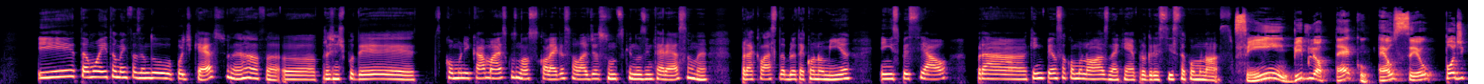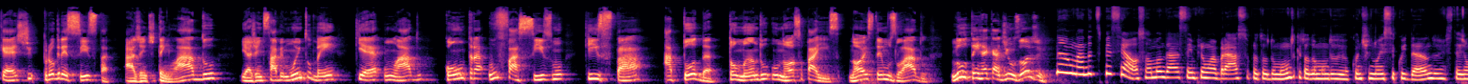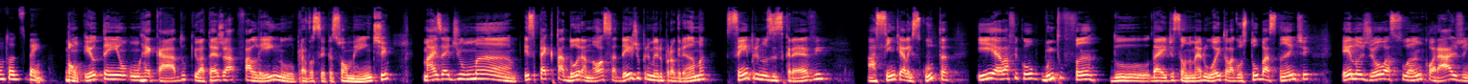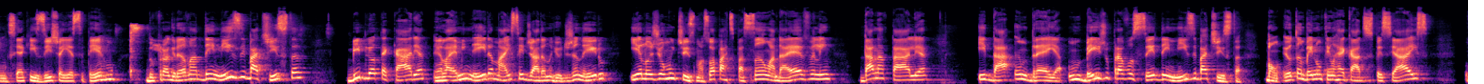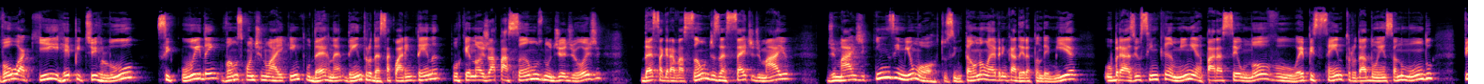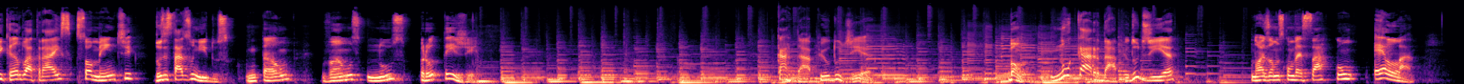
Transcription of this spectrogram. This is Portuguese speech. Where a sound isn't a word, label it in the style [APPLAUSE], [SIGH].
E estamos aí também fazendo podcast, né, Rafa? Uh, para a gente poder se comunicar mais com os nossos colegas, falar de assuntos que nos interessam, né? Para a classe da biblioteconomia, em especial para quem pensa como nós, né? Quem é progressista como nós. Sim, Biblioteco é o seu podcast progressista. A gente tem lado e a gente sabe muito bem que é um lado contra o fascismo que está a toda tomando o nosso país. Nós temos lado. Lu, tem recadinhos hoje? Não, nada de especial. Só mandar sempre um abraço para todo mundo, que todo mundo continue se cuidando, estejam todos bem. Bom, eu tenho um recado que eu até já falei para você pessoalmente, mas é de uma espectadora nossa desde o primeiro programa, sempre nos escreve assim que ela escuta, e ela ficou muito fã do, da edição número 8, ela gostou bastante, elogiou a sua ancoragem, se é que existe aí esse termo, do programa Denise Batista, bibliotecária, ela é mineira, mas sediada no Rio de Janeiro, e elogiou muitíssimo a sua participação, a da Evelyn, da Natália e da Andréia. Um beijo para você, Denise Batista. Bom, eu também não tenho recados especiais. Vou aqui repetir, Lu, se cuidem, vamos continuar aí quem puder, né, dentro dessa quarentena, porque nós já passamos no dia de hoje, dessa gravação, 17 de maio, de mais de 15 mil mortos. Então não é brincadeira a pandemia. O Brasil se encaminha para ser o novo epicentro da doença no mundo, ficando atrás somente dos Estados Unidos. Então, vamos nos proteger. Cardápio do dia. Bom, no cardápio do dia, nós vamos conversar com ela,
